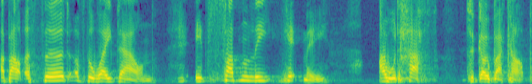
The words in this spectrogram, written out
about a third of the way down, it suddenly hit me I would have to go back up.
